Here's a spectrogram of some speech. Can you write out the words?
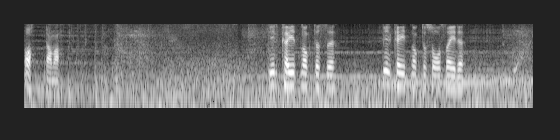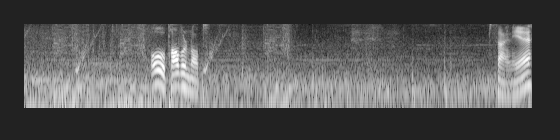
Oh, tamam. Bir kayıt noktası. Bir kayıt noktası olsaydı. Oh, power node. Bir saniye.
